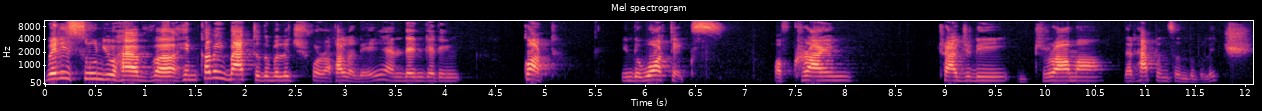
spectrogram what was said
Very soon you have uh, him coming back to the village for a holiday and then getting caught in the vortex of crime, tragedy, drama that happens in the village.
